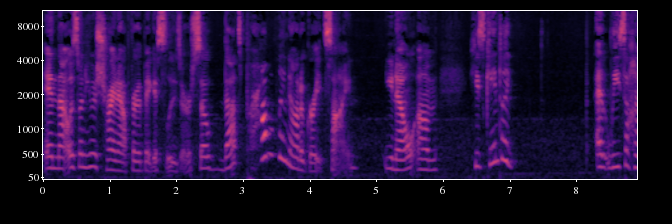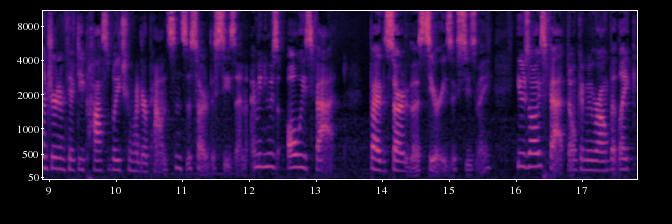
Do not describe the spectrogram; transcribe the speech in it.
And that was when he was trying out for the biggest loser. So that's probably not a great sign you know? Um he's gained like at least 150 possibly 200 pounds since the start of the season. I mean he was always fat by the start of the series excuse me. He was always fat don't get me wrong but like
